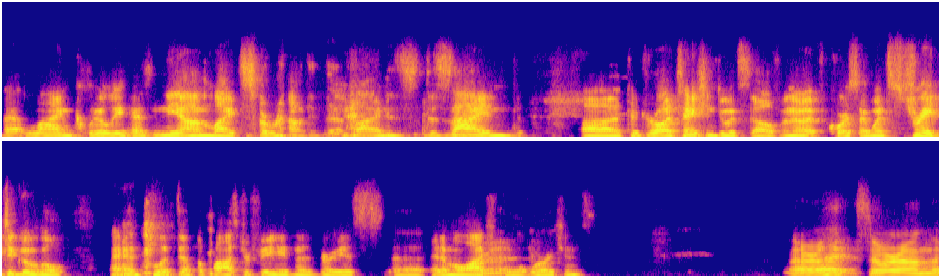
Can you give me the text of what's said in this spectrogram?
that line clearly has neon lights around it. That line is designed uh, to draw attention to itself. And of course, I went straight to Google and looked up apostrophe and the various uh, etymological right. origins. All right, so we're on the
